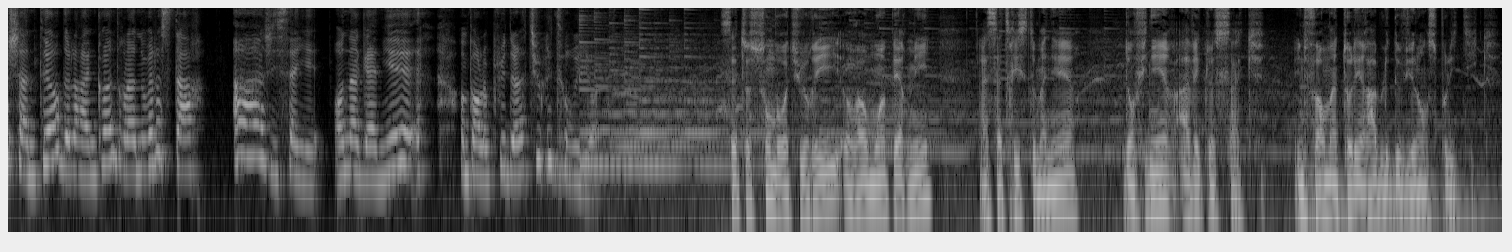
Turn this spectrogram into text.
chanteur de la rencontre La Nouvelle Star. Ah, j'ai ça y est, on a gagné, on parle plus de la tuerie d'Auriol. Cette sombre tuerie aura au moins permis, à sa triste manière, d'en finir avec le sac, une forme intolérable de violence politique.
